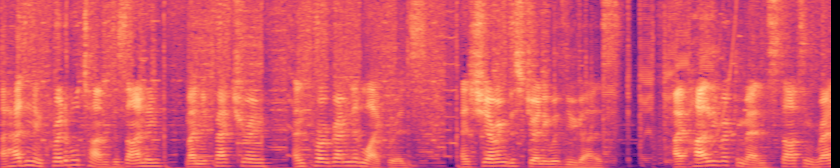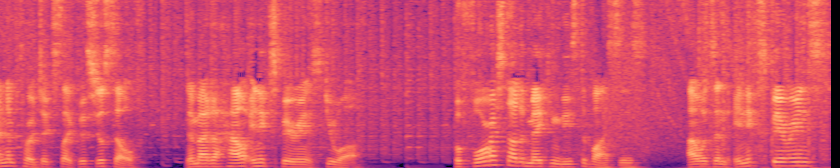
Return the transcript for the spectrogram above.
I had an incredible time designing, manufacturing, and programming the light grids, and sharing this journey with you guys. I highly recommend starting random projects like this yourself, no matter how inexperienced you are. Before I started making these devices, I was an inexperienced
